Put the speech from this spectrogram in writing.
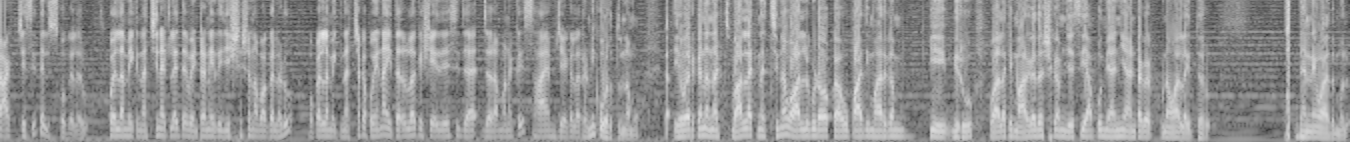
చాట్ చేసి తెలుసుకోగలరు. ఒకవేళ మీకు నచ్చినట్లయితే వెంటనే రిజిస్ట్రేషన్ అవ్వగలరు. ఒకవేళ మీకు నచ్చకపోయినా ఇతరులకు షేర్ చేసి జర మనకి సహాయం చేయగలరని కోరుతున్నాము. ఎవరికైనా నచ్చ వాళ్ళకి నచ్చిన వాళ్ళు కూడా ఒక ఉపాధి మార్గంకి మీరు వాళ్ళకి మార్గదర్శకం చేసి ఆ పుణ్యాన్ని అంటగట్టుకున్న వాళ్ళు ఇద్దరు ధన్యవాదములు.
